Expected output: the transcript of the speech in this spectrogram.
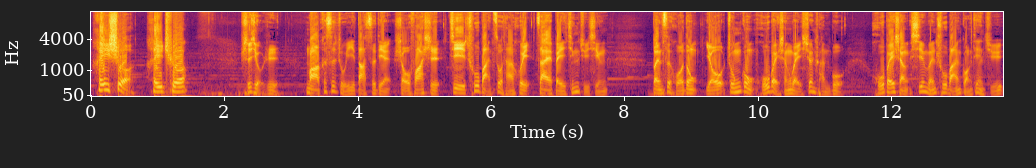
黑社、黑车。十九日，马克思主义大词典首发式暨出版座谈会在北京举行。本次活动由中共湖北省委宣传部。湖北省新闻出版广电局、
